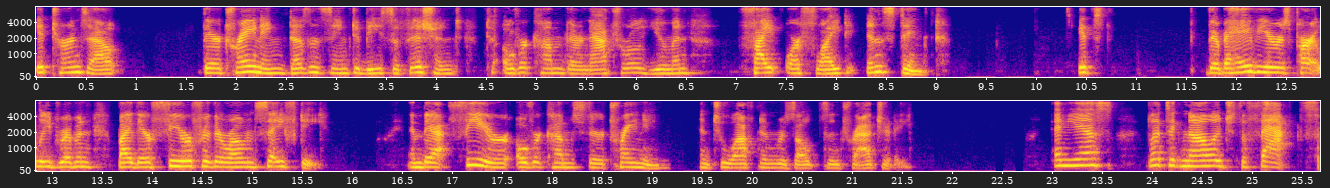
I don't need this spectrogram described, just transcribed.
it turns out their training doesn't seem to be sufficient to overcome their natural human fight or flight instinct. It's their behavior is partly driven by their fear for their own safety. And that fear overcomes their training and too often results in tragedy. And yes, let's acknowledge the facts.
